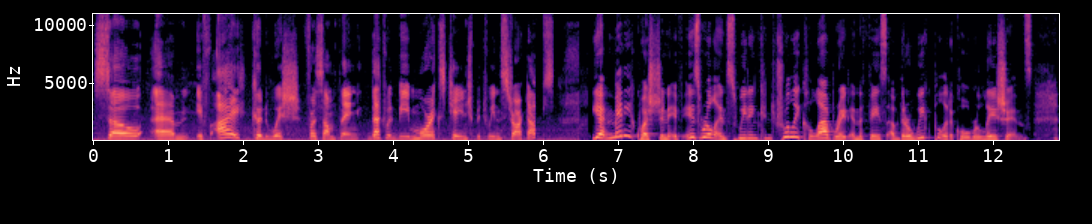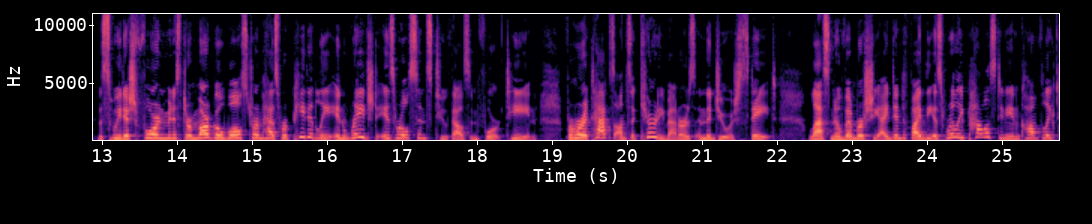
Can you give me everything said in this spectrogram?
So, um, if I could wish for something, that would be more exchange between startups. Yet many question if Israel and Sweden can truly collaborate in the face of their weak political relations. The Swedish Foreign Minister Margot Wallström has repeatedly enraged Israel since 2014 for her attacks on security matters in the Jewish state. Last November, she identified the Israeli Palestinian conflict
